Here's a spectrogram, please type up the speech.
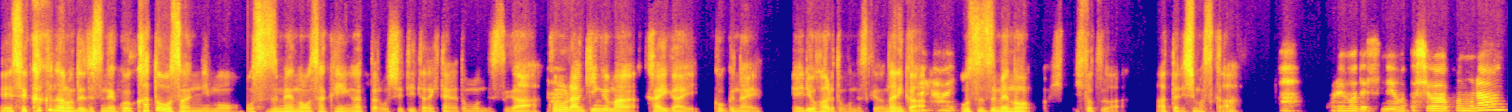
えーせっかくなのでですね、こう加藤さんにもおすすめの作品があったら教えていただきたいなと思うんですが、このランキング、まあ海外、国内、えー両方あると思うんですけど、何かはいはい。おすすめのひ一つはあったりしますか？あ、これはですね、私はこのラン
